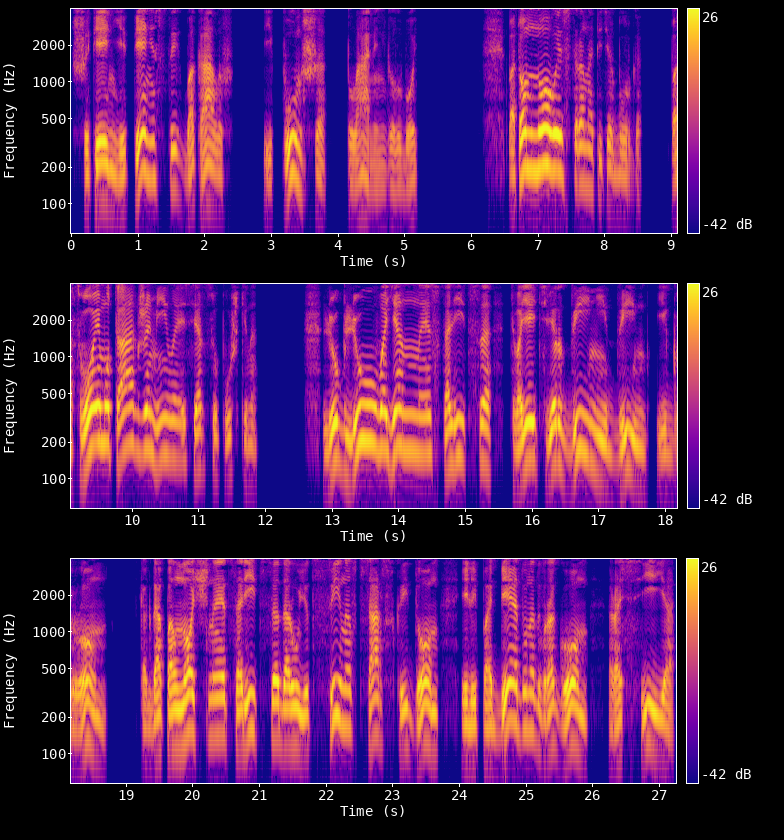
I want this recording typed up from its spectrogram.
шипенье пенистых бокалов и пунша пламень голубой. Потом новая сторона Петербурга, по-своему также милая сердцу Пушкина. Люблю, военная столица, твоей твердыни дым и гром, когда полночная царица дарует сына в царский дом или победу над врагом, Россия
